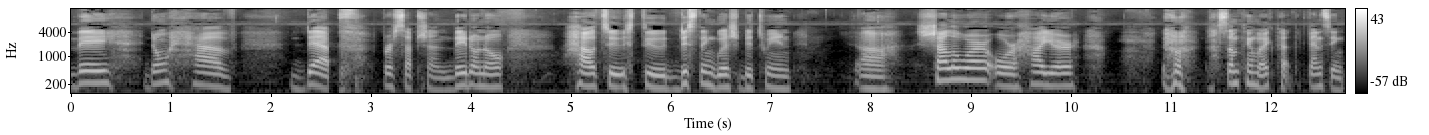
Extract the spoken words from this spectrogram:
they don't have depth perception. They don't know how to to distinguish between uh, shallower or higher something like that fencing.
